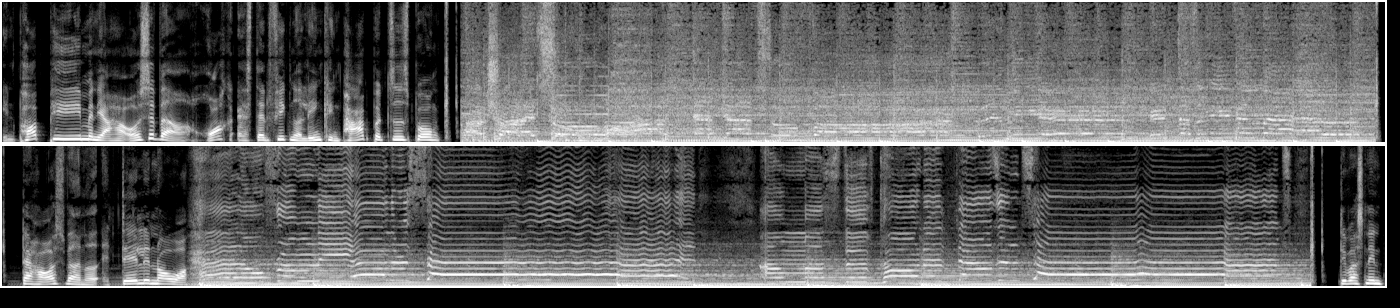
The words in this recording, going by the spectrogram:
en poppige, men jeg har også været rock. Altså, den fik noget Linkin Park på et tidspunkt. So Der har også været noget Adele over. Det var sådan en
